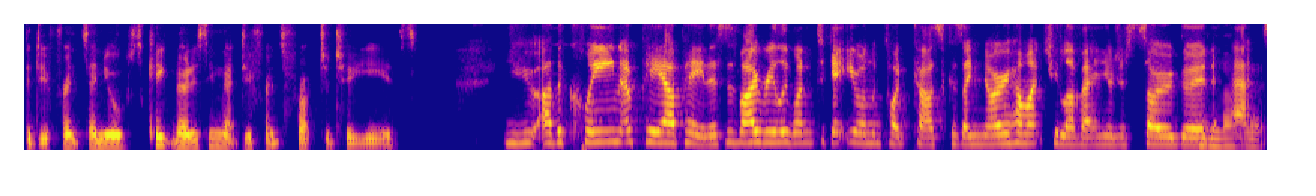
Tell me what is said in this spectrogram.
the difference. And you'll keep noticing that difference for up to two years. You are the queen of PRP. This is why I really wanted to get you on the podcast because I know how much you love it and you're just so good at it.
